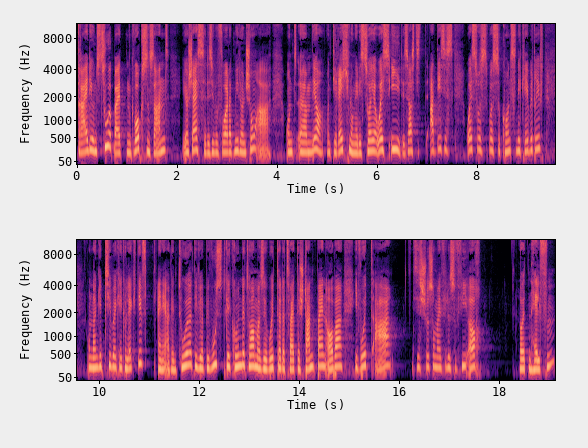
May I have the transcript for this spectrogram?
drei, die uns zuarbeiten, gewachsen sind, ja scheiße, das überfordert mich dann schon auch. Und ähm, ja, und die Rechnungen, das soll ja alles ich. Das heißt, auch das ist alles, was, was so Constant K betrifft. Und dann gibt es CYK Collective, eine Agentur, die wir bewusst gegründet haben. Also ich wollte da der zweite Standbein, aber ich wollte auch, das ist schon so meine Philosophie auch, Leuten helfen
